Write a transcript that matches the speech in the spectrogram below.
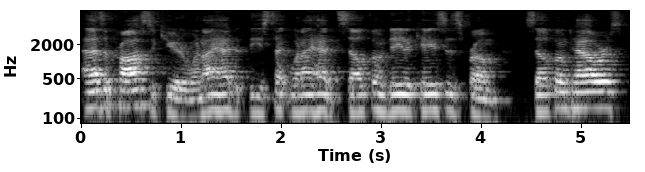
as a prosecutor, when I had these when I had cell phone data cases from cell phone towers,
